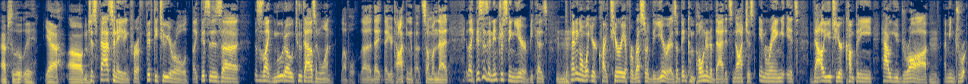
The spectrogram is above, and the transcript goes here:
Absolutely. Yeah. Um, Which is fascinating for a 52 year old. Like this is uh this is like Muto 2001 level uh, that, that you're talking about. Someone that, like, this is an interesting year because mm-hmm. depending on what your criteria for wrestler of the year is, a big component of that, it's not just in ring, it's value to your company, how you draw. Mm. I mean, dr-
